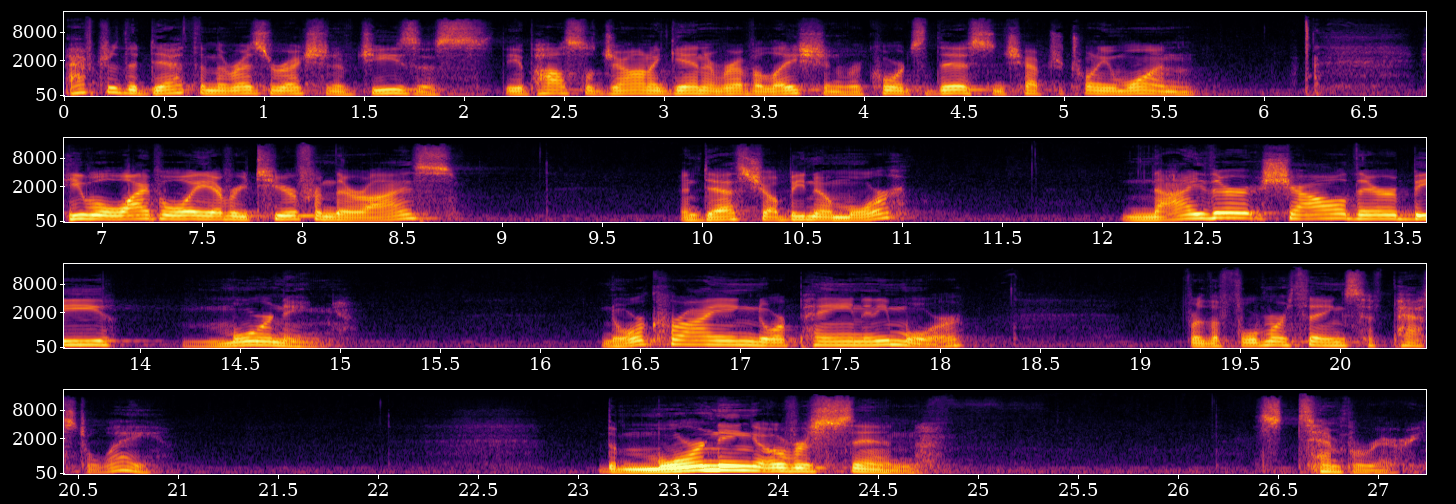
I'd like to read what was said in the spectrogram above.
after the death and the resurrection of Jesus, the Apostle John again in Revelation records this in chapter 21 He will wipe away every tear from their eyes, and death shall be no more. Neither shall there be mourning, nor crying, nor pain anymore, for the former things have passed away the mourning over sin is temporary.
